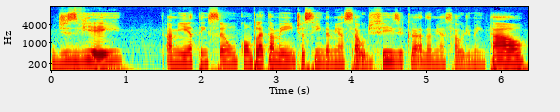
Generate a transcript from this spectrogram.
desviei a minha atenção completamente assim da minha saúde física, da minha saúde mental.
